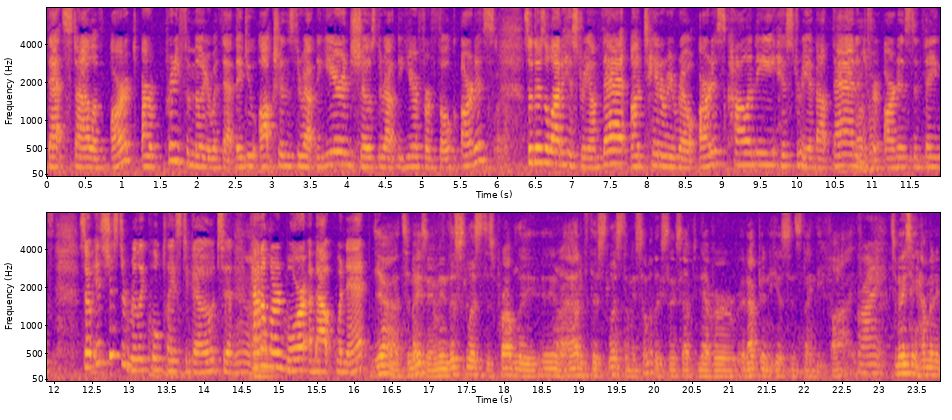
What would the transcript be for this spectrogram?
that style of art are pretty familiar with that. They do auctions throughout the year and shows throughout the year for folk artists. Wow. So there's a lot of history on that, on Tannery Row Artist Colony, history about that and uh-huh. different artists and things. So it's just a really cool place to go to yeah. kind of learn more about Gwinnett. Yeah, it's amazing. I mean, this list is probably, you know, out of this list, I mean, some of these things I've never, and I've been here since 95. Right. It's amazing how many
